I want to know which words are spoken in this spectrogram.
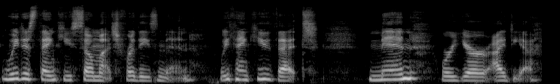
we just thank you so much for these men. We thank you that Men were your idea.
